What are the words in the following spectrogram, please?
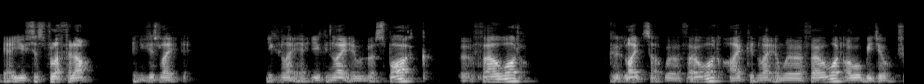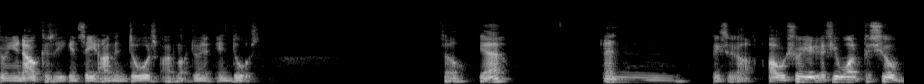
Yeah, you just fluff it up and you just light it. You can light it. You can light it with a spark, with a ferro rod. It lights up with a ferro rod. I can light it with a ferro rod. I will be showing you now because you can see I'm indoors. I'm not doing it indoors. So yeah, and basically I will show you if you want to show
